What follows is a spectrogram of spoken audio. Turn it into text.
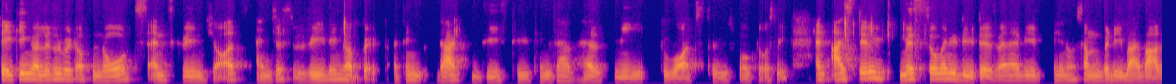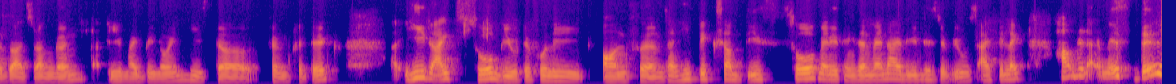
taking a little bit of notes and screenshots and just reading a bit. I think that these three things have helped me to watch things more closely. And I still miss so many details when I read, you know, somebody by Baradwaj Rangan. You might be knowing he's the film critic. Uh, he writes so beautifully on films and he picks up these so many things. And when I read his reviews, I feel like, how did I miss this?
